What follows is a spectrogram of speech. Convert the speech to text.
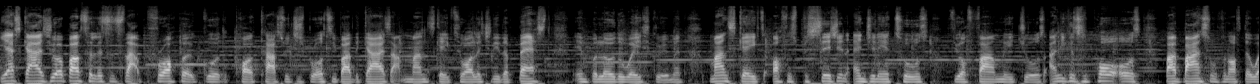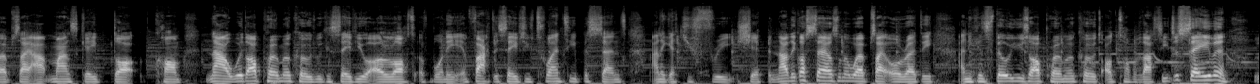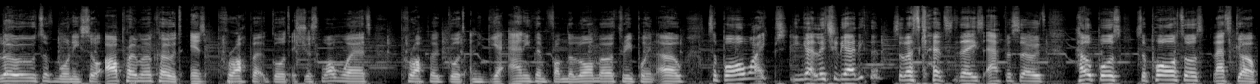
Yes, guys, you're about to listen to that proper good podcast, which is brought to you by the guys at Manscaped, who are literally the best in below the waist grooming. Manscaped offers precision engineered tools for your family jewels, and you can support us by buying something off their website at manscaped.com. Now, with our promo code, we can save you a lot of money. In fact, it saves you 20% and it gets you free shipping. Now, they've got sales on the website already, and you can still use our promo code on top of that. So you're just saving loads of money. So our promo code is proper good. It's just one word, proper good and you can get anything from the lawnmower 3.0 to ball wipes. You can get literally anything. So let's get to today's episode. Help us, support us, let's go.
